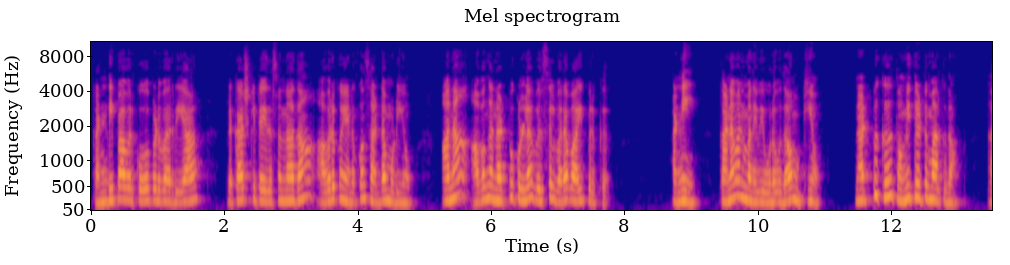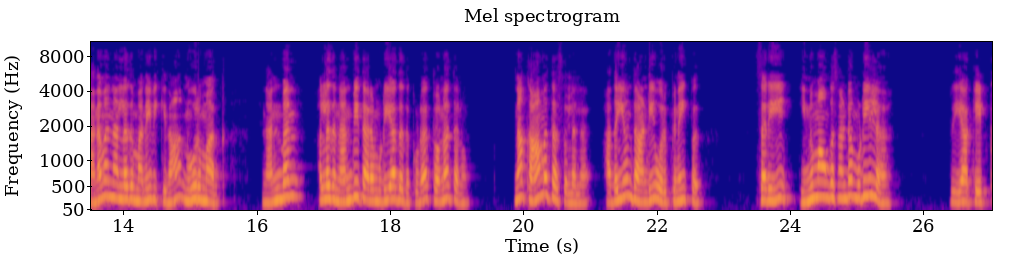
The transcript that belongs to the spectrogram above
கண்டிப்பாக அவர் கோவப்படுவார் ரியா. பிரகாஷ் கிட்ட இதை சொன்னாதான் அவருக்கும் எனக்கும் சண்டை முடியும். ஆனால் அவங்க நட்புக்குள்ள விரிசல் வர வாய்ப்பு இருக்கு. அண்ணி கணவன் மனைவி உறவு தான் முக்கியம். நட்புக்கு தொண்ணூத்தெட்டு மார்க் தான். கணவன் அல்லது மனைவிக்கு தான் நூறு மார்க் நண்பன் அல்லது நண்பி தர முடியாதது கூட தொணை தரும். நான் காமத்தை சொல்லலை. அதையும் தாண்டி ஒரு பிணைப்பு. சரி இன்னுமா உங்க சண்டை முடியல? ரியா கேட்க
